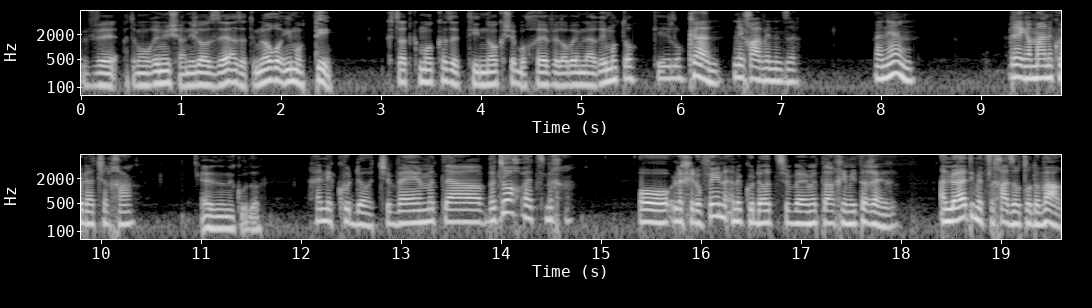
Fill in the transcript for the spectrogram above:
ואתם אומרים לי שאני לא זה, אז אתם לא רואים אותי. קצת כמו כזה תינוק שבוכה ולא באים להרים אותו, כאילו. כן, אני יכולה להבין את זה. מעניין. רגע, מה הנקודות שלך? איזה נקודות? הנקודות שבהן אתה בטוח בעצמך. או לחילופין, הנקודות שבהן אתה הכי מתערער. אני לא יודעת אם אצלך זה אותו דבר.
